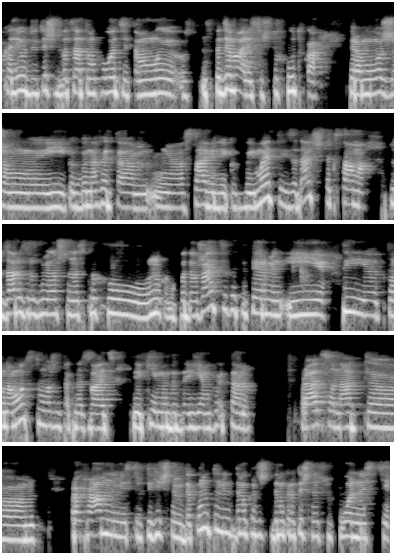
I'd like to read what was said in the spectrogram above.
Калі ў 2020 годзе там мы спадзяваліся что хутка пераможам і как бы на гэта ставілі как бы і мэты і задачи таксама зараз зразумела что нас крыху ну, как бы, падаўжаецца гэты тэрмін і ты паўнамоцтва можна так назваць які мы дадаем гэта праца над э, праграмнымі стратэгічнымі дакументамі дэмакратычнай супольнасці.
